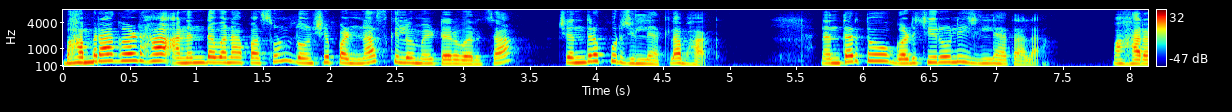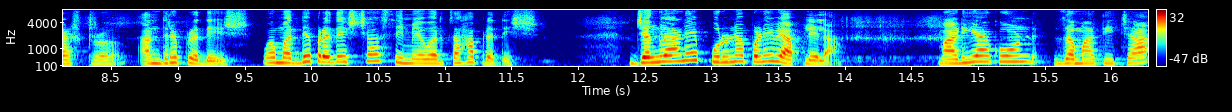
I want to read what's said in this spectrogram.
भामरागड हा आनंदवनापासून दोनशे पन्नास किलोमीटरवरचा चंद्रपूर जिल्ह्यातला भाग. नंतर तो गडचिरोली जिल्ह्यात आला. महाराष्ट्र आंध्र प्रदेश व मध्य प्रदेशच्या सीमेवरचा हा प्रदेश. जंगलाने पूर्णपणे व्यापलेला. माडियागोंड जमातीच्या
